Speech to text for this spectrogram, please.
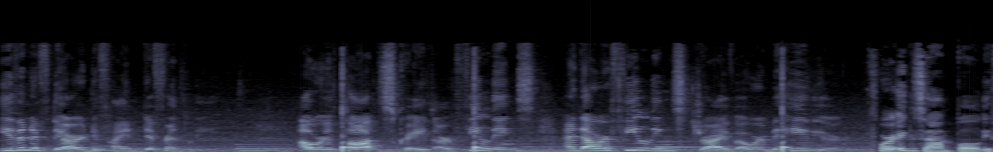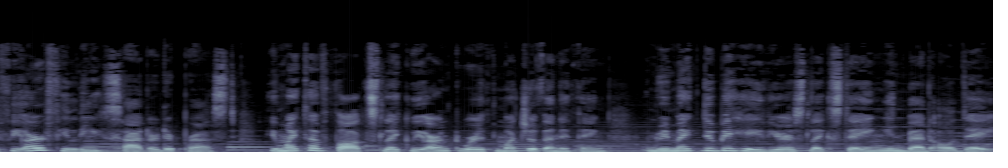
even if they are defined differently. Our thoughts create our feelings, and our feelings drive our behavior. For example, if we are feeling sad or depressed, we might have thoughts like we aren't worth much of anything, and we might do behaviors like staying in bed all day.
